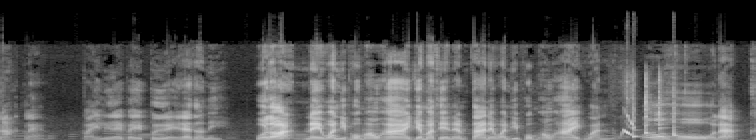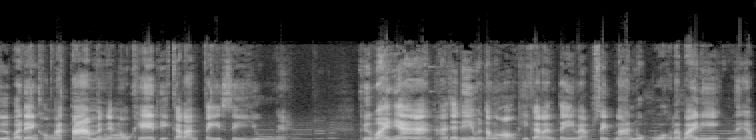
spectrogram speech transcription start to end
หนักแล้ว ไปเรื่อยไปเปื่อยแล้วตอนนี้ หัวเราะในวันที่ผมเอาไฮอย่ามาเสียน้ำตาในวันที่ผมเอาไฮอีกวัน โอ้โห แล้วคือประเด็นของอัตตามันยังโอเคที่การันตี CU ไง คือใบเนี้ยถ้าจะดีมันต้องออกที่การันตีแบบ 10 ล้านบวกบวกๆแล้วใบนี้นะครับ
